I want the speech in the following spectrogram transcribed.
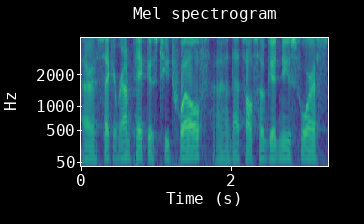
our second round pick is 212, uh, that's also good news for us.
